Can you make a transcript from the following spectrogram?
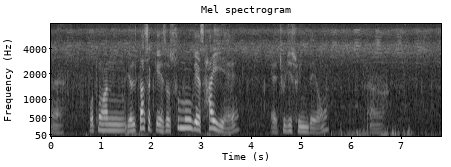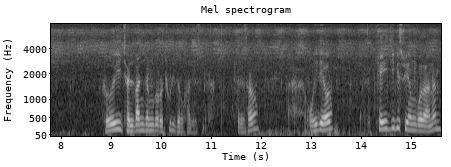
예, 보통 한 15개에서 20개 사이에 예, 주지수인데요. 어, 거의 절반 정도로 줄이도록 하겠습니다. 그래서 아, 오히려 KGB 수용보다는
